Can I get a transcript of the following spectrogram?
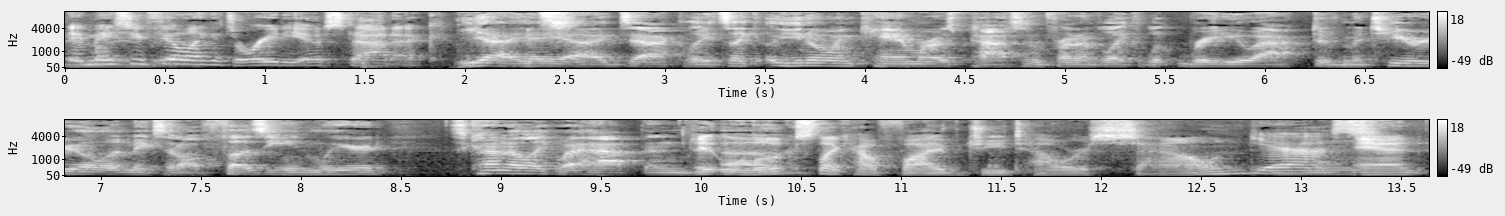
It makes you feel like it's radio static. Yeah, yeah, yeah, exactly. It's like you know when cameras pass in front of like radioactive material, it makes it all fuzzy and weird. It's kind of like what happened. It um, looks like how 5G towers sound. Yes. And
